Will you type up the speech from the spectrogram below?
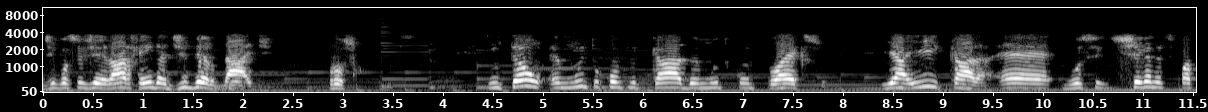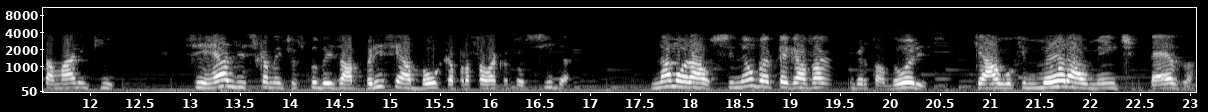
de você gerar renda de verdade para os. Então é muito complicado, é muito complexo. E aí, cara, é, você chega nesse patamar em que se realisticamente os clubes abrissem a boca para falar com a torcida, na moral, se não vai pegar vaga Libertadores, que é algo que moralmente pesa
